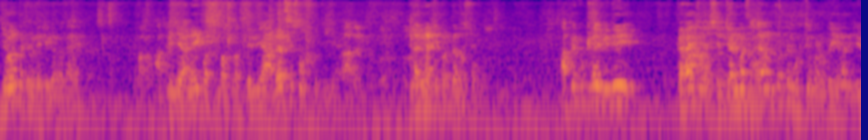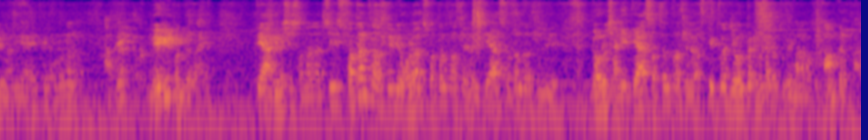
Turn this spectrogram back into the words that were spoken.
जिवंत ठेवण्याची गरज आहे. आपली जी अनेक वर्षापासून असलेली आदर्श संस्कृती जी आहे. लग्नाची पद्धत असो. आपले कुठल्याही विधी करायचे असेल जन्म झाल्यानंतर ते मृत्यूपर्यंत येणारी जी विधी आहे ती पूर्ण आपली वेगळी पद्धत आहे. ती आदिवासी समाजाची स्वतंत्र असलेली ओळख स्वतंत्र असलेला इतिहास स्वतंत्र असलेली गौरवशाली इतिहास स्वतंत्र असलेलं अस्तित्व जिवंत ठेवण्याचं तुम्ही मनापासून काम करत आहात.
